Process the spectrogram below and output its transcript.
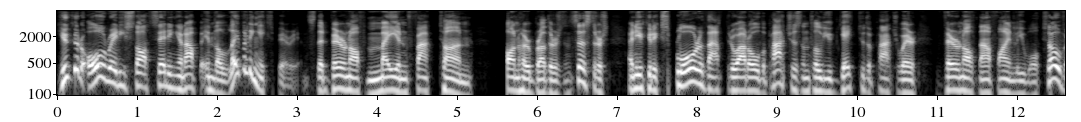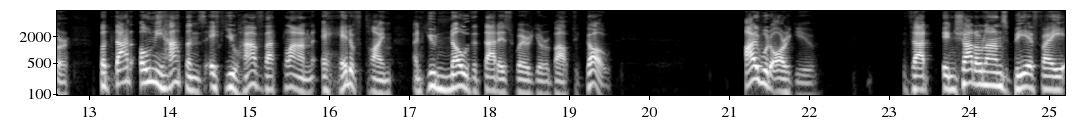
you could already start setting it up in the leveling experience that Vyranoth may in fact turn on her brothers and sisters. And you could explore that throughout all the patches until you get to the patch where Vyranoth now finally walks over. But that only happens if you have that plan ahead of time and you know that that is where you're about to go. I would argue that in Shadowlands, BFA,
